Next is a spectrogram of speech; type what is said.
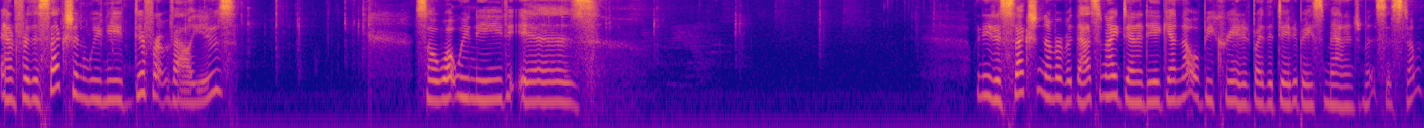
And for the section, we need different values. So what we need is, we need a section number, but that's an identity. Again, that will be created by the database management system.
